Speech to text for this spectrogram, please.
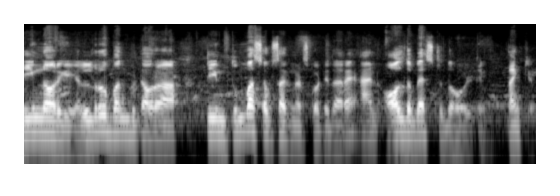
ಟೀಮ್ನವ್ರಿಗೆ ಎಲ್ಲರೂ ಬಂದುಬಿಟ್ಟು ಅವರ ಟೀಮ್ ತುಂಬ ಸೊಗಸಾಗಿ ನಡೆಸ್ಕೊಟ್ಟಿದ್ದಾರೆ. And all the best to the whole team thank you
